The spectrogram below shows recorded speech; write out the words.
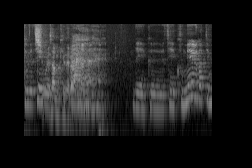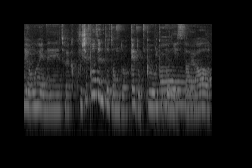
그리고 제, 침을 삼키느라. 네, 그 제 구매율 같은 경우에는 저희가 90% 정도 꽤 높은 부분이 오. 있어요.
